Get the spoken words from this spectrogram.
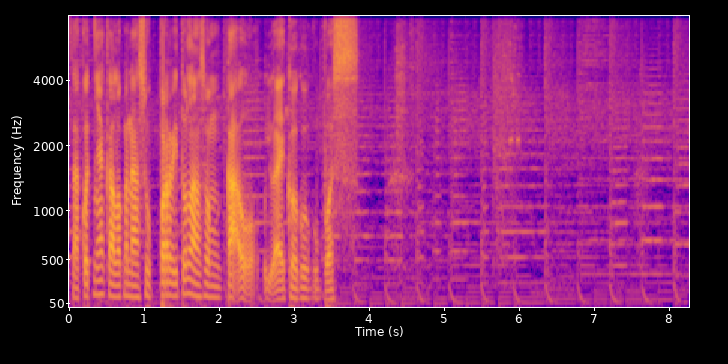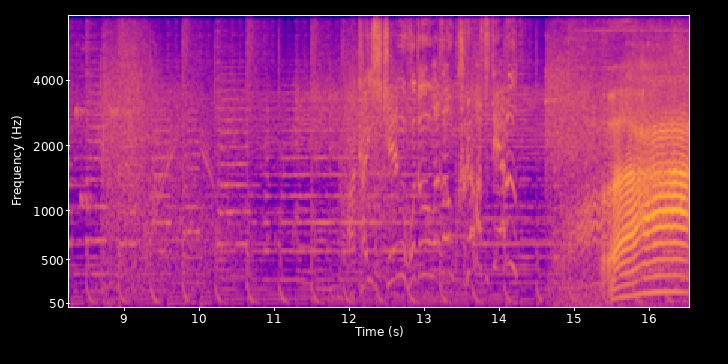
Takutnya kalau kena super itu langsung KO UI Goku bos Wah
